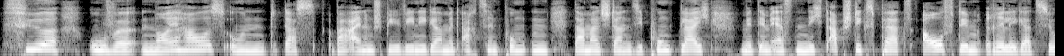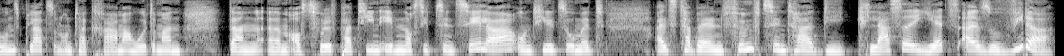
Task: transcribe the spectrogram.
für Uwe Neuhaus und das bei einem Spiel weniger mit 18 Punkten. Damals standen sie punktgleich mit dem ersten Nicht-Abstiegsplatz auf dem Relegationsplatz und unter Kramer holte man dann ähm, aus zwölf Partien eben noch 17 Zähler und hielt somit als Tabellen 15. die Klasse. Jetzt also wieder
